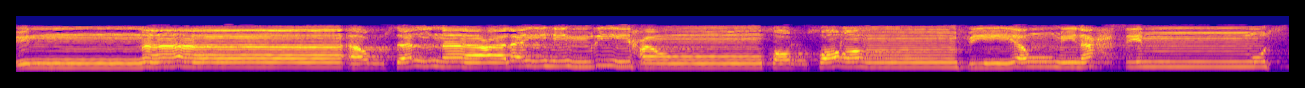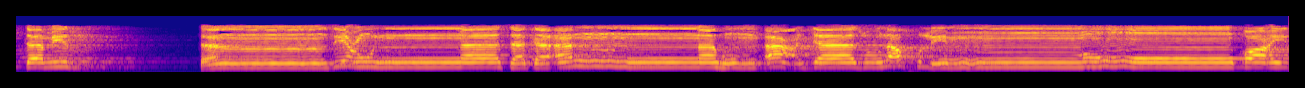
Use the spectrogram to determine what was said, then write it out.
إنا أرسلنا عليهم ريحا صرصرا في يوم نحس مستمر تنزع الناس كأنهم أعجاز نخل منقعر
